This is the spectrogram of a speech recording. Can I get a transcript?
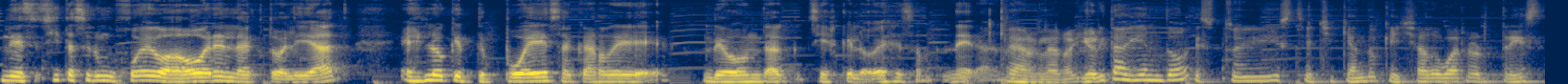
necesita ser un juego ahora en la actualidad, es lo que te puede sacar de, onda si es que lo ves de esa manera. Claro, claro. Y ahorita viendo, estoy este, chequeando que Shadow Warrior 3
